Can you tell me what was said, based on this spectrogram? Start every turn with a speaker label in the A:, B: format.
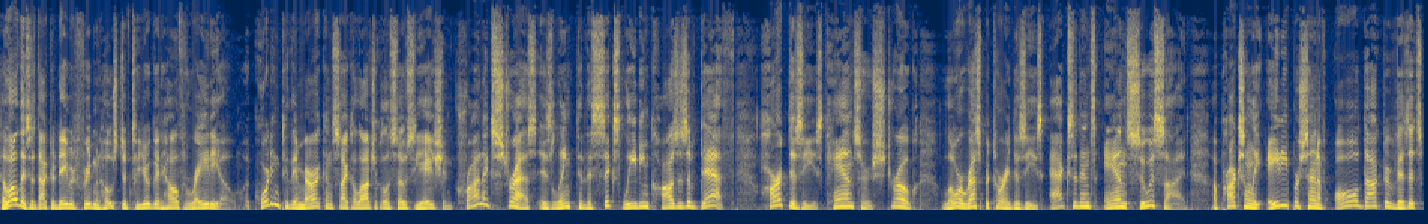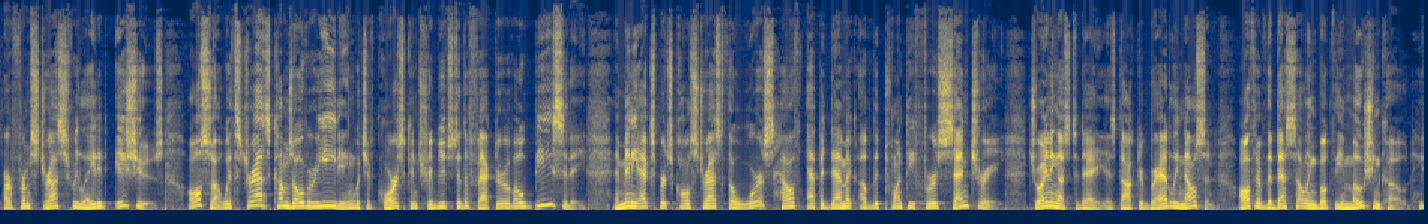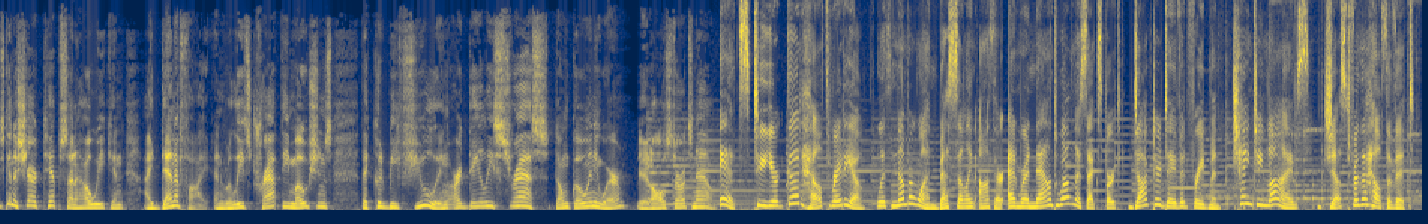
A: Hello, this is Dr. David Friedman, host of To Your Good Health Radio. According to the American Psychological Association, chronic stress is linked to the six leading causes of death heart disease, cancer, stroke, lower respiratory disease, accidents, and suicide. Approximately 80% of all doctor visits are from stress related issues. Also, with stress comes overeating, which of course contributes to the factor of obesity. And many experts call stress the worst health epidemic of the 21st century. Joining us today is Dr. Bradley Nelson, author of the best selling book, The Emotion Code. He's going to share tips on how we can identify and release trapped emotions that could be fueling our daily stress. Don't go anywhere. It all starts now.
B: It's To Your Good Health Radio with number one best-selling author and renowned wellness expert, Dr. David Friedman. Changing lives just for the health of it.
